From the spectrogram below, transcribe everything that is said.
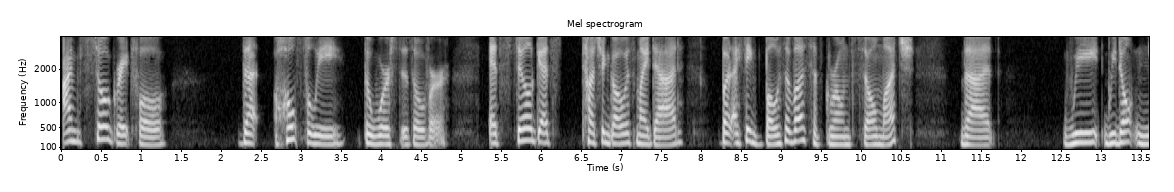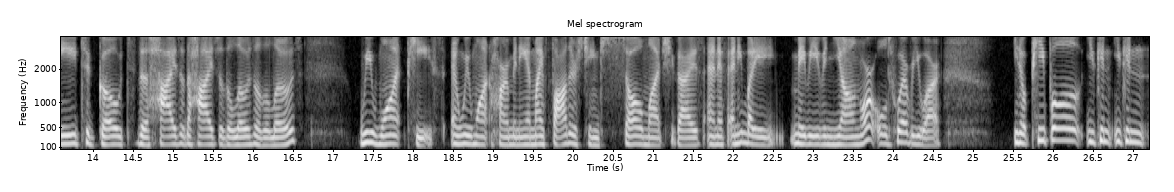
I'm so grateful that hopefully the worst is over. It still gets touch and go with my dad, but I think both of us have grown so much that we we don't need to go to the highs of the highs or the lows of the lows. We want peace and we want harmony. And my father's changed so much, you guys. And if anybody, maybe even young or old, whoever you are, you know, people you can you can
